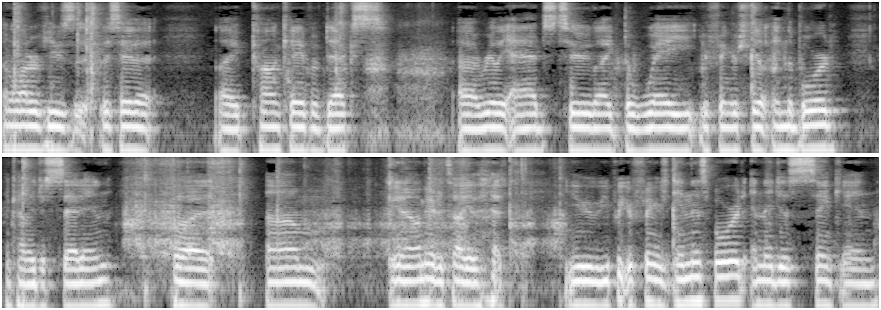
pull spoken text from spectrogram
on a lot of reviews, they say that, like, concave of decks uh, really adds to, like, the way your fingers feel in the board like how they just set in. But um, you know, I'm here to tell you that you you put your fingers in this board and they just sink in.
